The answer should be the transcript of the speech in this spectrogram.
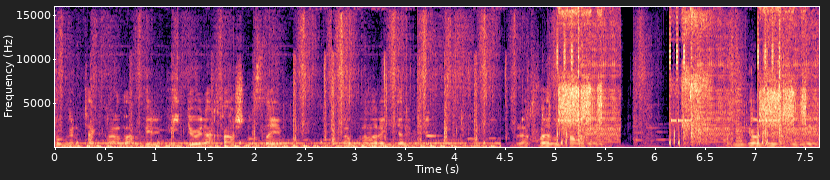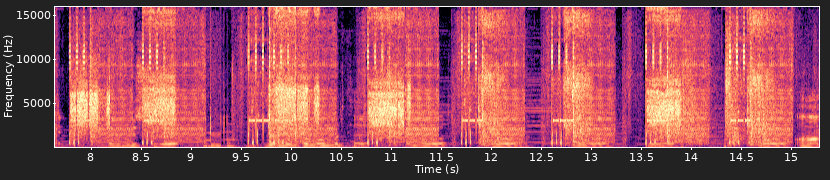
Bugün tekrardan bir videoyla karşınızdayım. Ve buralara gidelim. Buraya koyalım kamerayı. Bakın gördüğünüz gibi böyle bir sürü zımbırtı mımbırtı. Bu, bu, bu, bu, bu. Aha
